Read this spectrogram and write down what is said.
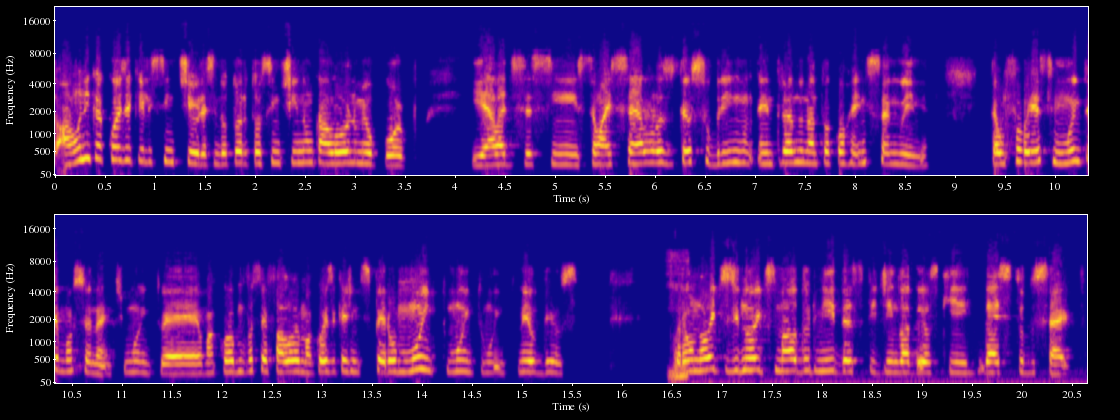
a única coisa que ele sentiu, ele assim, doutor, eu tô sentindo um calor no meu corpo. E ela disse assim, são as células do teu sobrinho entrando na tua corrente sanguínea. Então foi assim muito emocionante, muito. É uma como você falou, é uma coisa que a gente esperou muito, muito, muito. Meu Deus. Foram noites e noites mal dormidas pedindo a Deus que desse tudo certo.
